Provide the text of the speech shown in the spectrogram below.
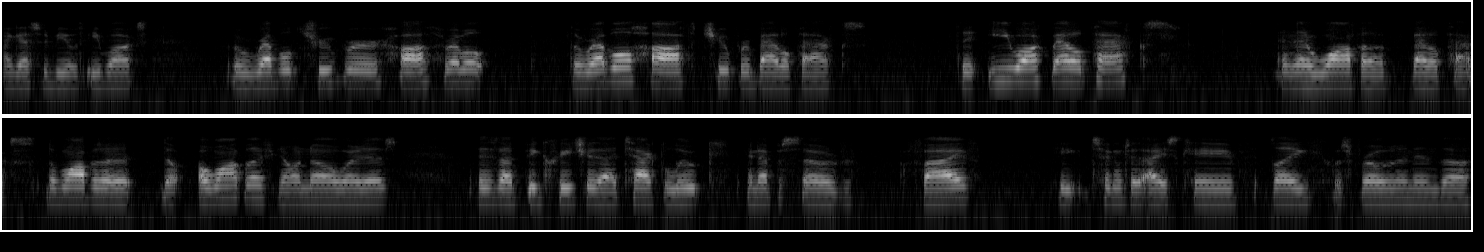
I guess would be with Ewoks. The Rebel Trooper Hoth Rebel. The Rebel Hoth Trooper battle packs the Ewok battle packs, and then Wampa battle packs. The Wampa, the a Wampa, if you don't know what it is, is that big creature that attacked Luke in Episode Five. He took him to the ice cave. His leg was frozen in the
